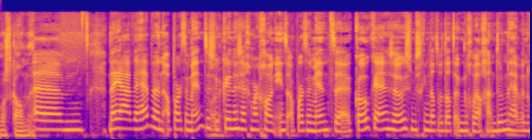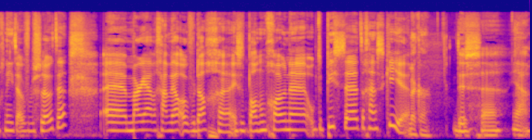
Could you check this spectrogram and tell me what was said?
wat het kan? Um, nou ja, we hebben een appartement. Dus oh, nee. we kunnen zeg maar gewoon in het appartement uh, koken en zo. Dus misschien dat we dat ook nog wel gaan doen. Daar hebben we nog niet over besloten. Uh, maar ja, we gaan wel overdag. Uh, is het plan om gewoon op de piste te gaan skiën. Lekker. Dus uh, ja.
